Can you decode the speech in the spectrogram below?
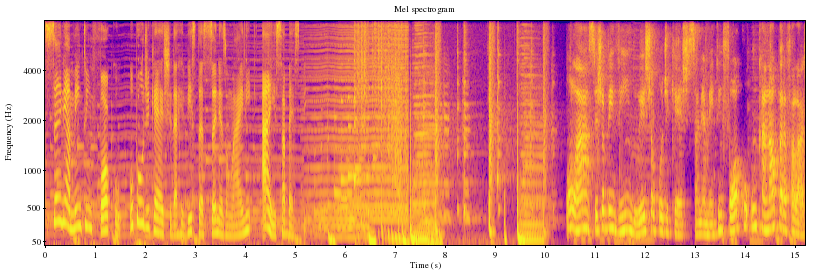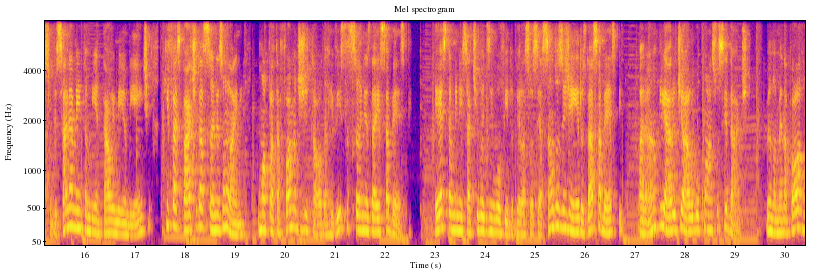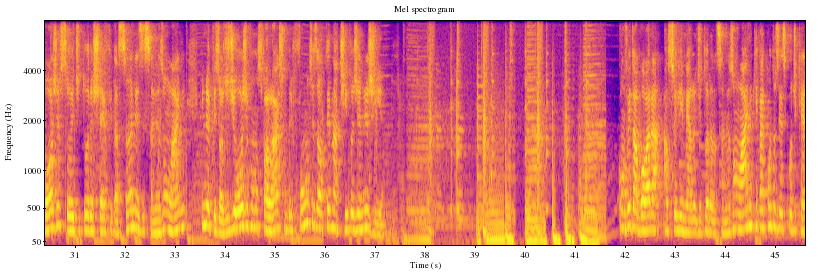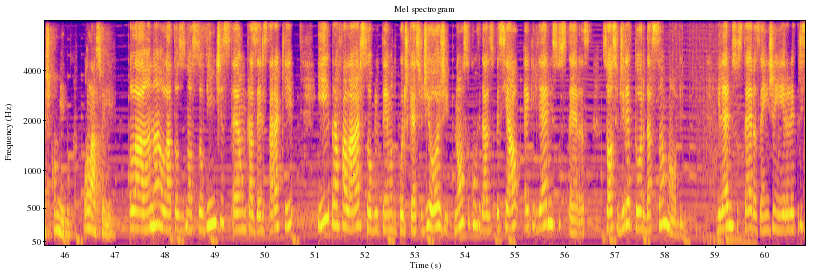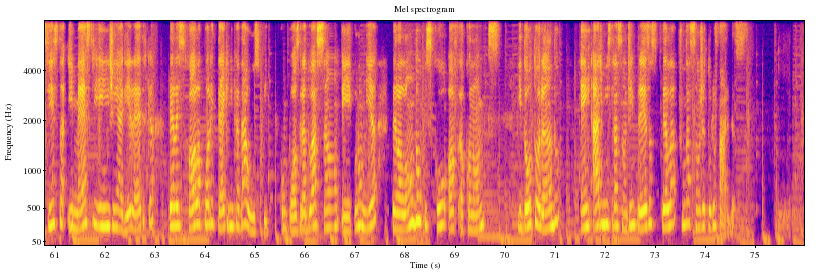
Saneamento em Foco, o podcast da revista Sâneas Online, a ESABESP. Olá, seja bem-vindo. Este é o podcast Saneamento em Foco, um canal para falar sobre saneamento ambiental e meio ambiente que faz parte da Sâneas Online, uma plataforma digital da revista Sâneas da ESABESP. Esta é uma iniciativa desenvolvida pela Associação dos Engenheiros da Sabesp para ampliar o diálogo com a sociedade. Meu nome é Ana Paula Rogers, sou editora-chefe da Sânias e Sânias Online e no episódio de hoje vamos falar sobre fontes alternativas de energia. Convido agora a Sueli Mello, editora da Sânias Online, que vai conduzir esse podcast comigo. Olá, Sueli. Olá, Ana. Olá a todos os nossos ouvintes. É um prazer estar aqui. E para falar sobre o tema do podcast de hoje, nosso convidado especial é Guilherme Susteras, sócio-diretor da SAMOB. Guilherme Susteras é engenheiro eletricista e mestre em engenharia elétrica pela Escola Politécnica da USP, com pós-graduação em economia pela London School of Economics e doutorando em administração de empresas pela Fundação Getúlio Vargas.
